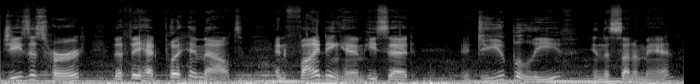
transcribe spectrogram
Jesus heard that they had put him out, and finding him, he said, Do you believe in the Son of Man?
